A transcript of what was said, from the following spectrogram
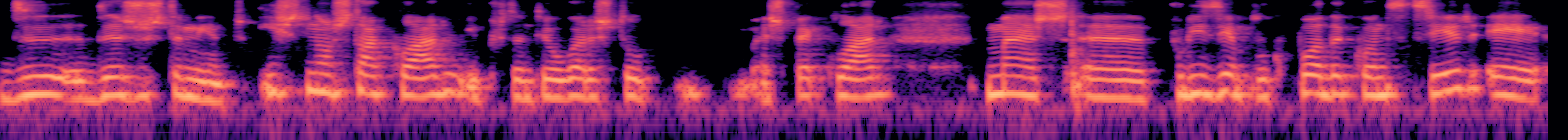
de, de ajustamento. Isto não está claro e, portanto, eu agora estou a especular, mas, uh, por exemplo, o que pode acontecer é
